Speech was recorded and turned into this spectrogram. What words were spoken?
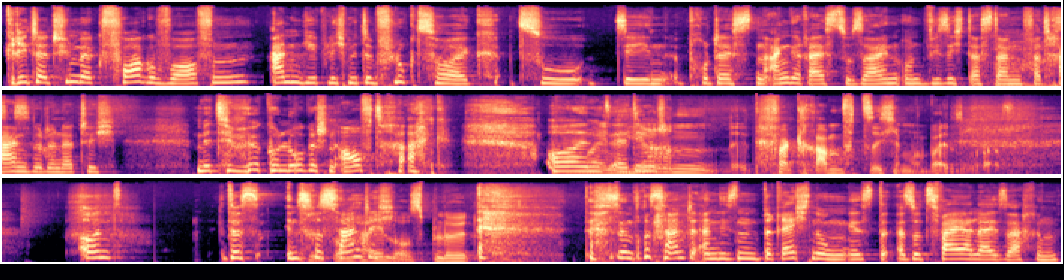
Greta Thunberg vorgeworfen, angeblich mit dem Flugzeug zu den Protesten angereist zu sein und wie sich das dann oh, vertragen würde, natürlich mit dem ökologischen Auftrag. Und mein äh, Hirn verkrampft sich immer bei sowas. Und das Interessante. Das ist so heillos blöd. Das Interessante an diesen Berechnungen ist also zweierlei Sachen.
